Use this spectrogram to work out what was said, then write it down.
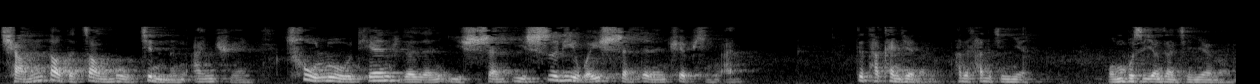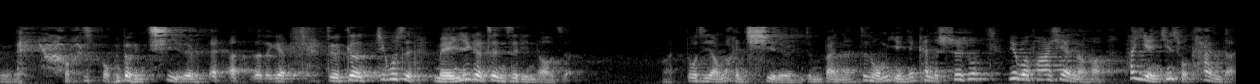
强盗的账目竟能安全，触怒天主的人以神以势力为神的人却平安。这他看见了，他的他的经验，我们不是一样这样经验吗？对不对？我们都很气，对不对？说这个这个几乎是每一个政治领导者啊都这样，我们很气，的人？怎么办呢？这是我们眼睛看的，所以说约伯发现了哈，他眼睛所看的，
